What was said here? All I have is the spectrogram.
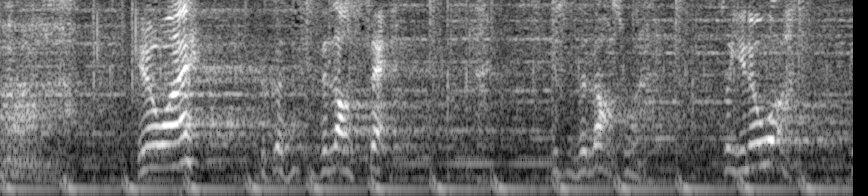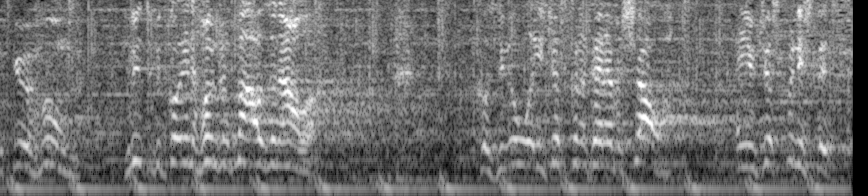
Ah, you know why? Because this is the last set. This is the last one. So you know what? If you're at home, you need to be going 100 miles an hour. Because you know what? You're just gonna go and have a shower, and you've just finished this.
